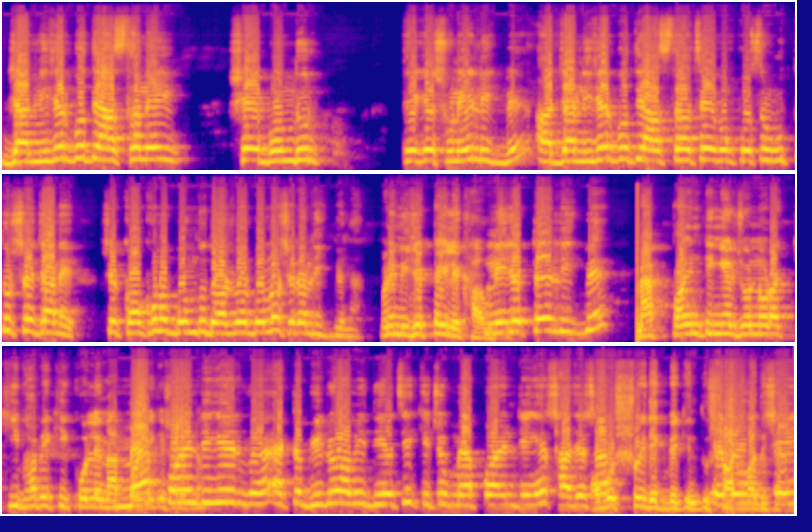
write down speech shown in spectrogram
যার নিজের প্রতি আস্থা নেই সে বন্ধুর থেকে শুনেই লিখবে। আর যার নিজের প্রতি আস্থা আছে এবং প্রশ্নের উত্তর সে জানে সে কখনো বন্ধু দশবার বলল সেটা লিখবে না। মানে নিজেরটাই লেখা নিজেরটাই লিখবে ম্যাপ পয়েন্টিং এর জন্য ওরা কীভাবে কি করলে ম্যাপ ম্যাপ পয়েন্টিং এর একটা ভিডিও আমি দিয়েছি কিছু ম্যাপ পয়েন্টিং এর সাজেশন অবশ্যই দেখবে কিন্তু সেই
